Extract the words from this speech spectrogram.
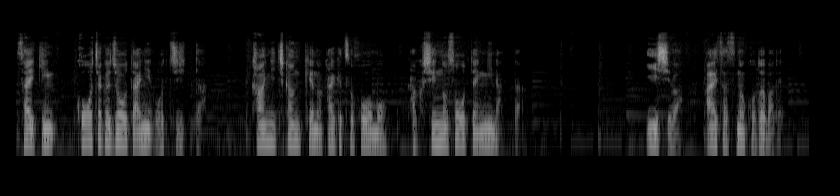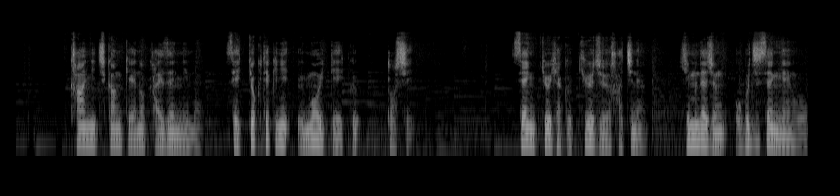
最近膠着状態に陥った韓日関係の解決法も革新の争点になった。イー氏は挨拶の言葉で、韓日関係の改善にも積極的に動いていくとし、1998年、キム・デジュンオブジ宣言を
